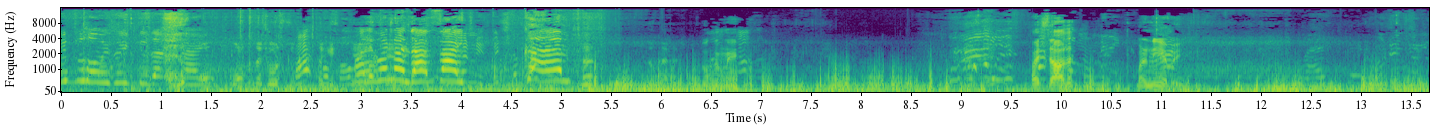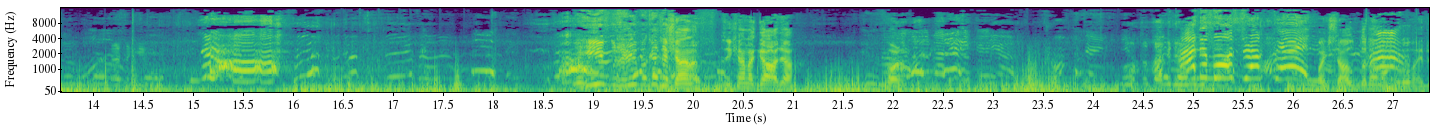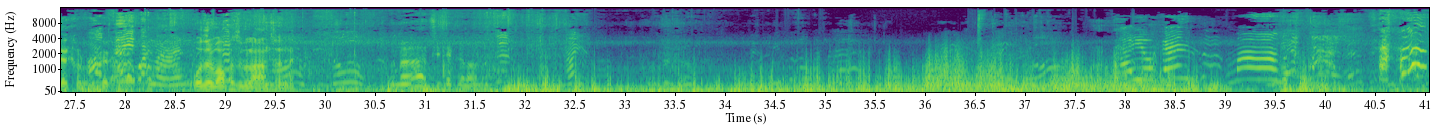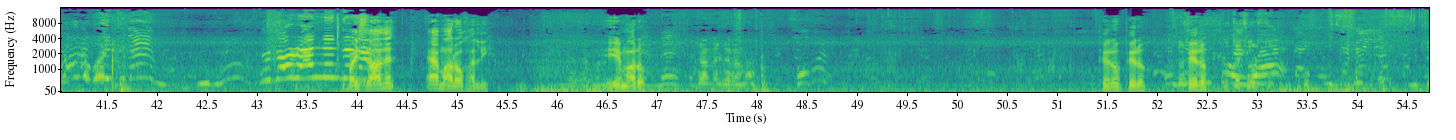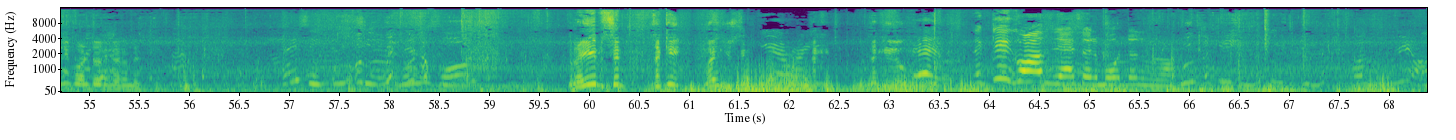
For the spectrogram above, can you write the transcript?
It's always going to that side. कौन कुछ छोड़ तू ताकि I went on that side. Come. कर रुक में भाई साहब बढ़नी है भाई रहीब जिशान जिशान आगे आ जा और कौन तो ताकि जाने Animals rocket. भाई साहब उधर ना खड़ो इधर खड़ो इधर. उधर वापस बुला सन ने अच्छी चक्कर आना। भाई साहब ए मारो खाली। ये मारो करना करा ना फेरो फेरो फेरो। रहीब सिर्फ़ जकी वेयर यू सिट जकी जकी यू जकी goes there so the जकी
